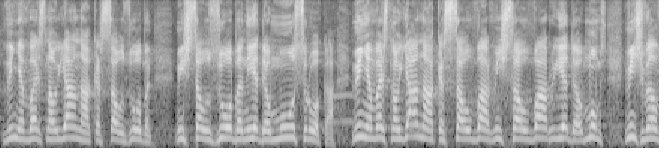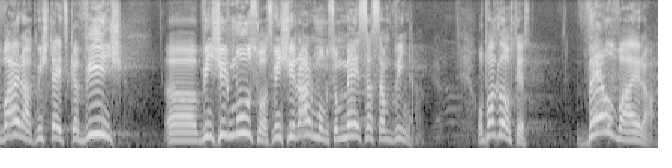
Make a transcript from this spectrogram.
Viņam vairs nav jānāk ar savu zobenu. Viņš savu zobenu iedeva mūsu rokā. Viņam vairs nav jānāk ar savu varu. Viņš savu varu iedeva mums. Viņš vēl vairāk viņš teica, ka viņš, uh, viņš ir mūsos, viņš ir ar mums un mēs esam viņā. Un paklausieties, vēl vairāk.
